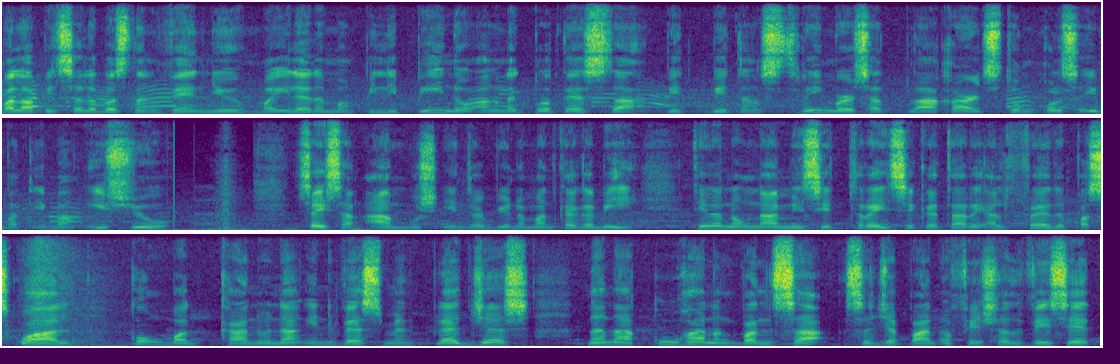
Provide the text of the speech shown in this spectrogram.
Malapit sa labas ng venue, may ilan namang Pilipino ang nagprotesta, bitbit ng streamers at placards tungkol sa iba't ibang issue. Sa isang ambush interview naman kagabi, tinanong namin si Trade Secretary Alfredo Pascual kung magkano ng investment pledges na nakuha ng bansa sa Japan official visit.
